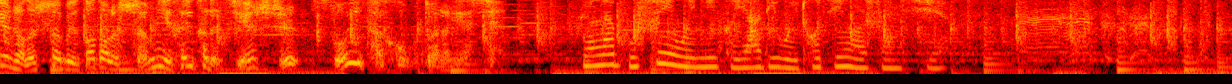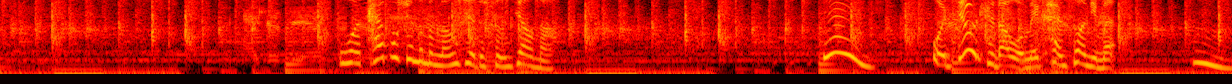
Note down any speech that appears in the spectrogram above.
店长的设备遭到了神秘黑客的劫持，所以才和我们断了联系。原来不是因为妮可压低委托金而生气，我才不是那么冷血的神将呢。嗯，我就知道我没看错你们。嗯，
